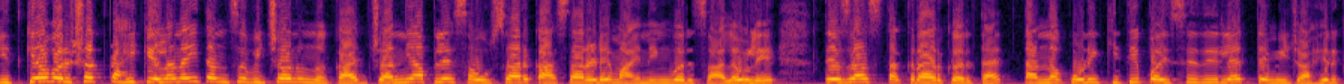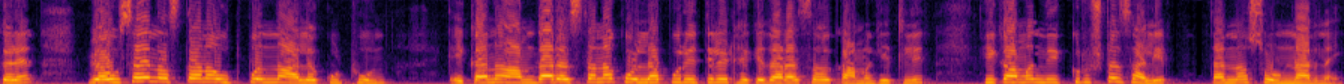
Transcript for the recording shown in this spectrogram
इतक्या वर्षात काही केलं नाही त्यांचं विचारू नका ज्यांनी आपले संसार कासारडे मायनिंगवर चालवले ते जास्त तक्रार करतायत. त्यांना कोणी किती पैसे दिलेत ते मी जाहीर करेन. व्यवसाय नसताना उत्पन्न आलं कुठून? एकानं आमदार असताना कोल्हापूर येथील ठेकेदारासह कामं घेतलीत. ही कामं निकृष्ट झालीत. त्यांना सोडणार नाही.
